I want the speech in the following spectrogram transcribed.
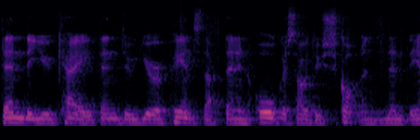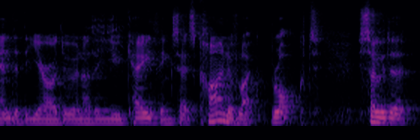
then the UK, then do European stuff. Then in August I'll do Scotland, and then at the end of the year I'll do another UK thing. So it's kind of like blocked so that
